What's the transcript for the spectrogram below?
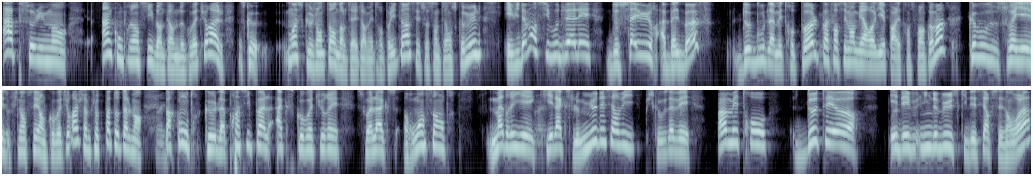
absolument incompréhensibles en termes de covoiturage, parce que moi, ce que j'entends dans le territoire métropolitain, c'est 71 communes. Évidemment, si vous devez aller de Sahure à Belbeuf, debout de la métropole, pas forcément bien relié par les transports en commun, que vous soyez financé en covoiturage, ça me choque pas totalement. Par contre, que la principale axe covoituré soit l'axe Rouen-Centre, Madrier, qui est l'axe le mieux desservi, puisque vous avez un métro, deux TER et des lignes de bus qui desservent ces endroits-là,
